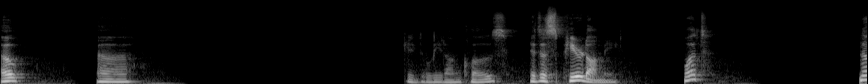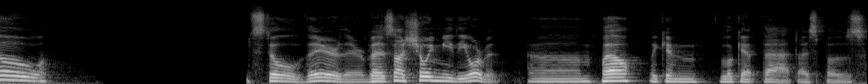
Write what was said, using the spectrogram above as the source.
Oh, uh, Okay, delete on close. It disappeared on me. What? No! Still there there, but it's not showing me the orbit. Um, well, we can look at that, I suppose.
